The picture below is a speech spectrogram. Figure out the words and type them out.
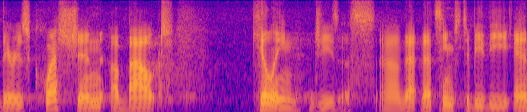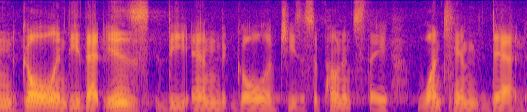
there is question about killing Jesus. Uh, that, that seems to be the end goal. Indeed, that is the end goal of Jesus' opponents. They want him dead.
